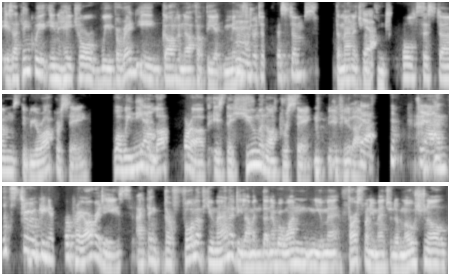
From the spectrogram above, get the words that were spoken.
is I think we in HR we've already got enough of the administrative mm. systems, the management yeah. control systems, the bureaucracy. What we need yeah. a lot more of is the humanocracy, if you like. Yeah. yeah, and that's true. Looking at your priorities, I think they're full of humanity. I mean, the number one you met, first one you mentioned, emotional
